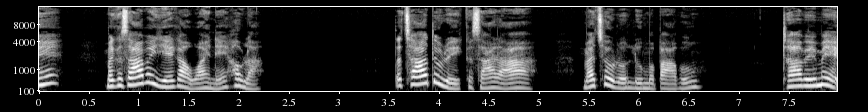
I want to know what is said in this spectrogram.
င်မကစားဘဲရဲကဝိုင်းနေဟုတ်လားတခြားသူတွေကစားတာမတ်ချိုတို့လူမပါဘူးဒါပေမဲ့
